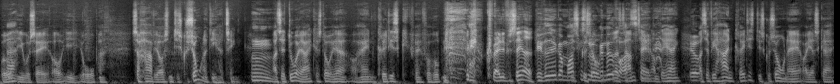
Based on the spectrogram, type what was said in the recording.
både ja. i USA og i Europa, så har vi også en diskussion af de her ting. Mm. Altså, du og jeg kan stå her og have en kritisk, forhåbentlig kvalificeret vi ved ikke, om Moskva diskussion ned for samtale om det her. Ikke? altså, vi har en kritisk diskussion af, og jeg skal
